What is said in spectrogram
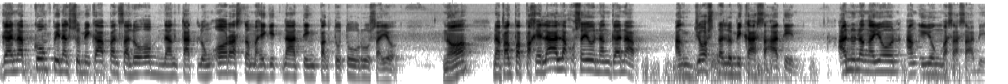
ganap kong pinagsumikapan sa loob ng tatlong oras na mahigit nating pagtuturo sa iyo. No? Na pagpapakilala ko sa iyo ng ganap ang Diyos na lumikha sa atin. Ano na ngayon ang iyong masasabi?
